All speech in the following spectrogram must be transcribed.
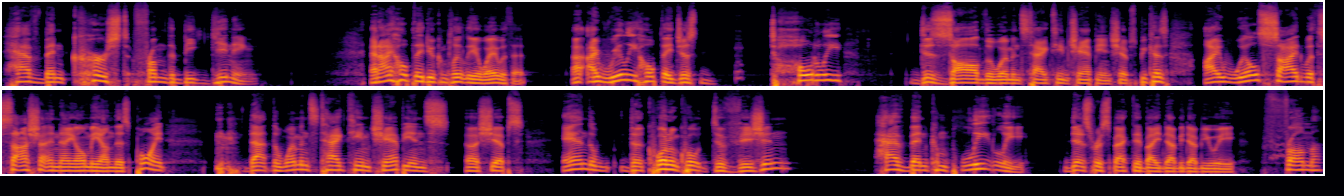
have been cursed from the beginning. And I hope they do completely away with it. I, I really hope they just totally dissolve the women's tag team championships because I will side with Sasha and Naomi on this point that the women's tag team championships and the the quote unquote division have been completely disrespected by WWE from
